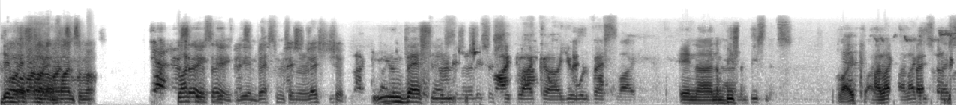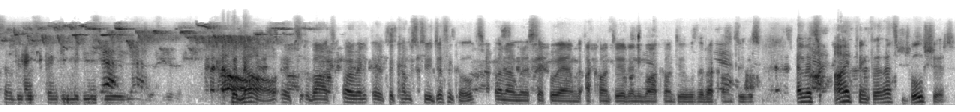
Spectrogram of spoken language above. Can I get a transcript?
The find, investment, find someone. Yeah. Like you're saying, the investment in a relationship. you invest in a Invest in a relationship relationship like uh, you will invest like in uh, in a a business. business. Like I like I like this person because he can give me this. Yeah, yeah. This, But now it's about oh, when it becomes too difficult. Oh no, I'm going to step away. I'm, I can't do it anymore. I can't deal with it. I can't do this. And that's I think that that's bullshit.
